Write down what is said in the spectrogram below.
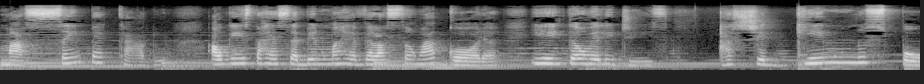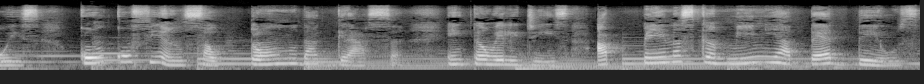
mas sem pecado. Alguém está recebendo uma revelação agora. E então ele diz: Acheguemos-nos, pois, com confiança ao trono da graça. Então ele diz: apenas caminhe até Deus.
